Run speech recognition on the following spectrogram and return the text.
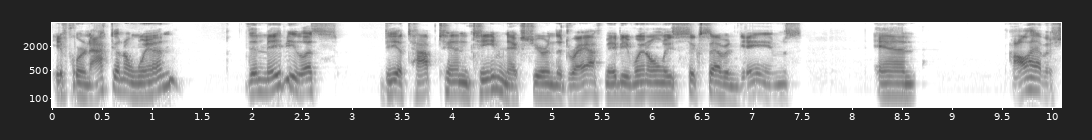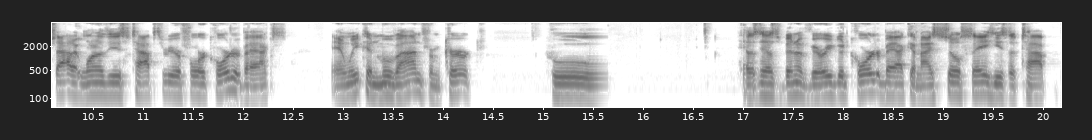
if we're not going to win, then maybe let's be a top 10 team next year in the draft, maybe win only six, seven games, and I'll have a shot at one of these top three or four quarterbacks, and we can move on from Kirk, who has has been a very good quarterback, and I still say he's a top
